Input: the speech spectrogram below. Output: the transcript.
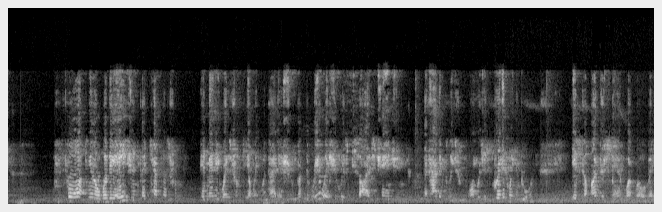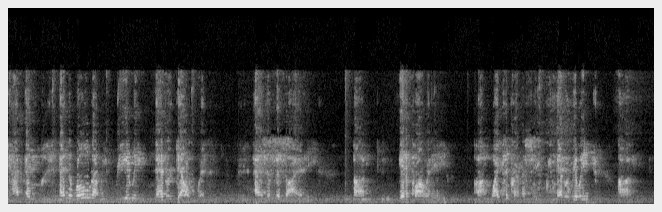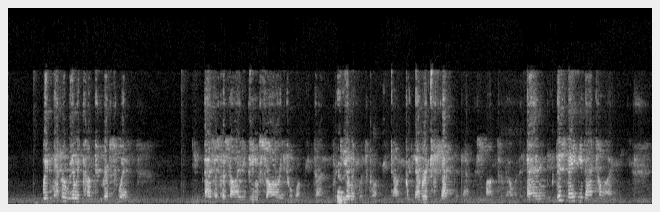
fought, you know, were the agent that kept us from, in many ways, from dealing with that issue. But the real issue is, besides changing and having police reform, which is critically important, is to understand what role they have and and the role that we really never dealt with as a society. Um, inequality, um, white supremacy. We've never really, um, we've never really come to grips with, as a society, being sorry for what we've done, for dealing with what we've done. We've never accepted that responsibility. And this may be that time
